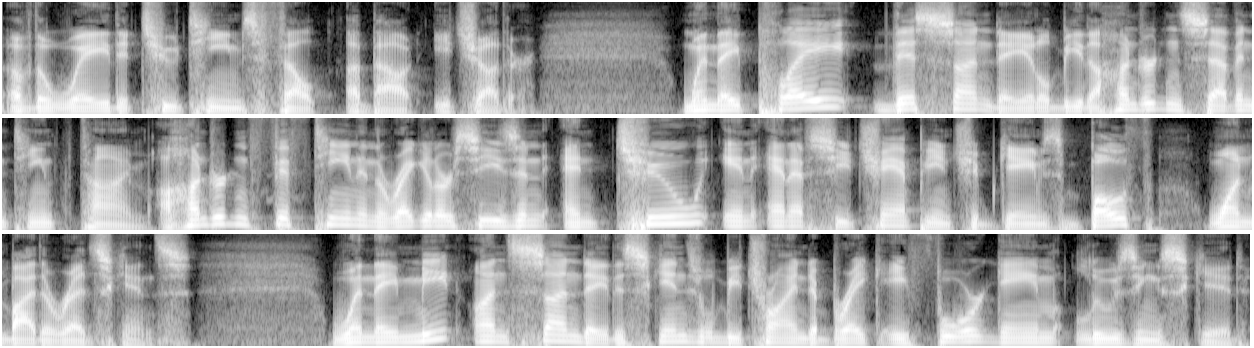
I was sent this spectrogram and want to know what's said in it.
of the way the two teams felt about each other. When they play this Sunday, it'll be the 117th time. 115 in the regular season and two in NFC championship games, both won by the Redskins. When they meet on Sunday, the Skins will be trying to break a four game losing skid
